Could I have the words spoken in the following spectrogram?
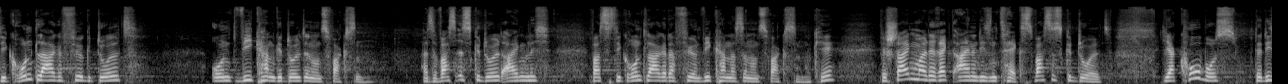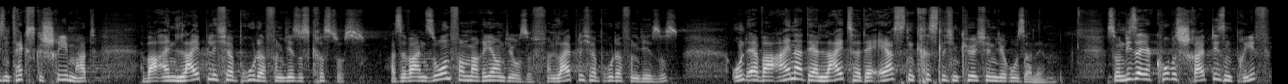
Die Grundlage für Geduld und wie kann Geduld in uns wachsen? Also was ist Geduld eigentlich? Was ist die Grundlage dafür und wie kann das in uns wachsen? Okay? Wir steigen mal direkt ein in diesen Text. Was ist Geduld? Jakobus, der diesen Text geschrieben hat, war ein leiblicher Bruder von Jesus Christus. Also er war ein Sohn von Maria und Josef, ein leiblicher Bruder von Jesus. Und er war einer der Leiter der ersten christlichen Kirche in Jerusalem. So, und dieser Jakobus schreibt diesen Brief.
